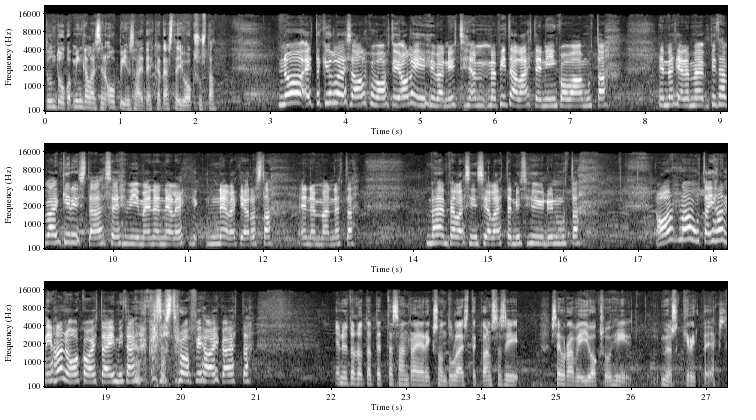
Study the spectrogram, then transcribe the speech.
Tuntuuko, minkälaisen opin sait ehkä tästä juoksusta? No, että kyllä se alkuvauhti oli hyvä nyt ja me pitää lähteä niin kovaa, mutta en mä tiedä, me pitää vähän kiristää se viimeinen neljä, neljä kierrosta enemmän, että vähän pelasin siellä, että nyt hyydyn, mutta No, no mutta ihan, ihan ok, että ei mitään katastrofia aika. Että... Ja nyt odotat, että Sandra Eriksson tulee sitten kanssasi seuraaviin juoksuihin myös kirittäjäksi.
